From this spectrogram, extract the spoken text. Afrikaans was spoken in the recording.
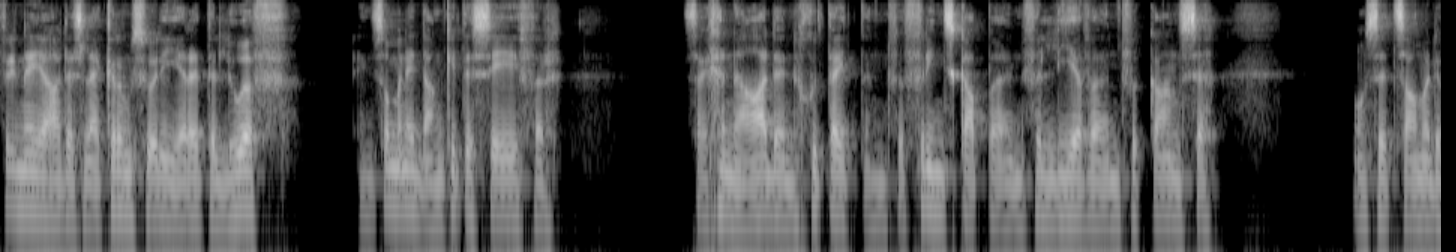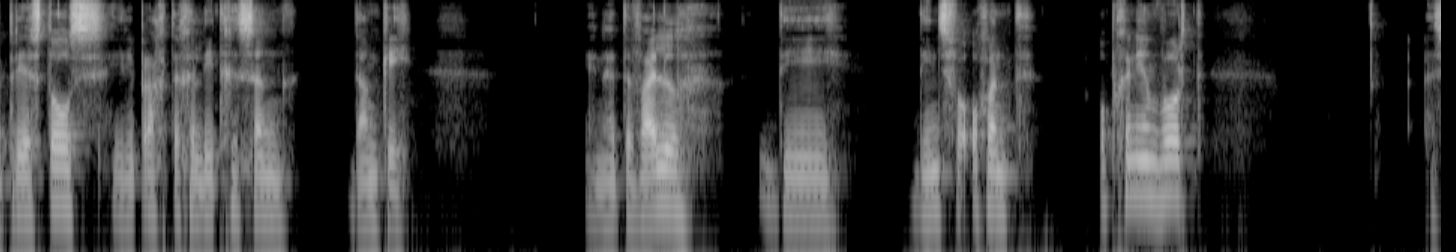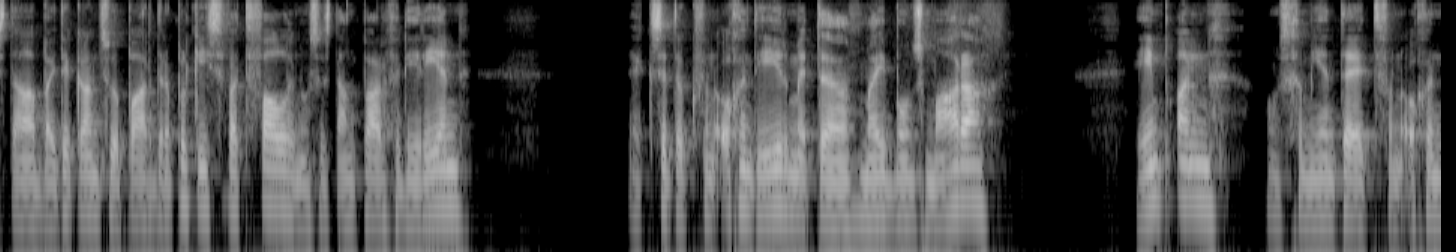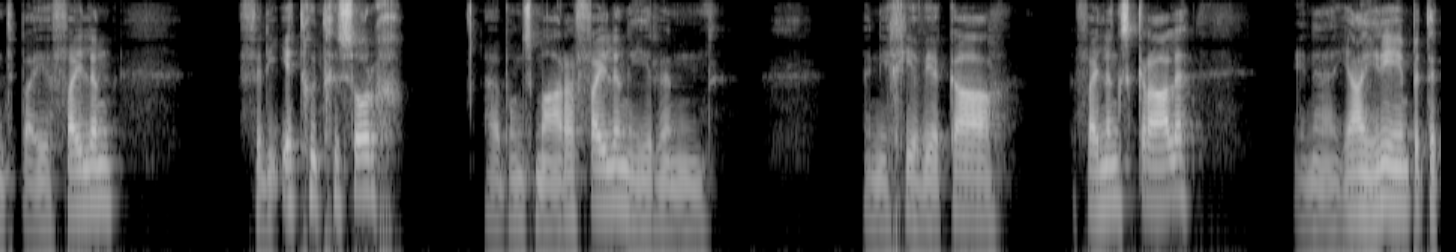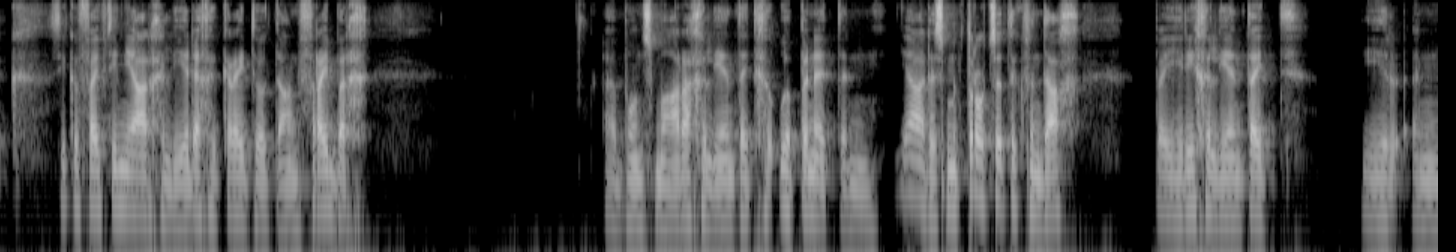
Vriende, ja, dit is lekker om so die Here te loof en sommer net dankie te sê vir sy genade en goedheid en vir vriendskappe en vir lewe en vir kanse. Ons het saam met die preestols hierdie pragtige lied gesing, dankie. En terwyl die diens vir ochend opgeneem word, is daar buitenkant so paar druppelkies wat val en ons is dankbaar vir die reen en Ek sit ook vanochtend hier met uh, my Bonsmara hemp aan. Ons gemeente het vanochtend by een veiling vir die eetgoed gesorg. Uh, Bonsmara veiling hier in, in die GWK veilingskrale. En uh, ja, hierdie hemp het ek seker 15 jaar gelede gekry toe ek daar in Vryburg uh, Bonsmara geleentheid geopen het. En ja, dis met trots dat ek vandag by hierdie geleentheid hier in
